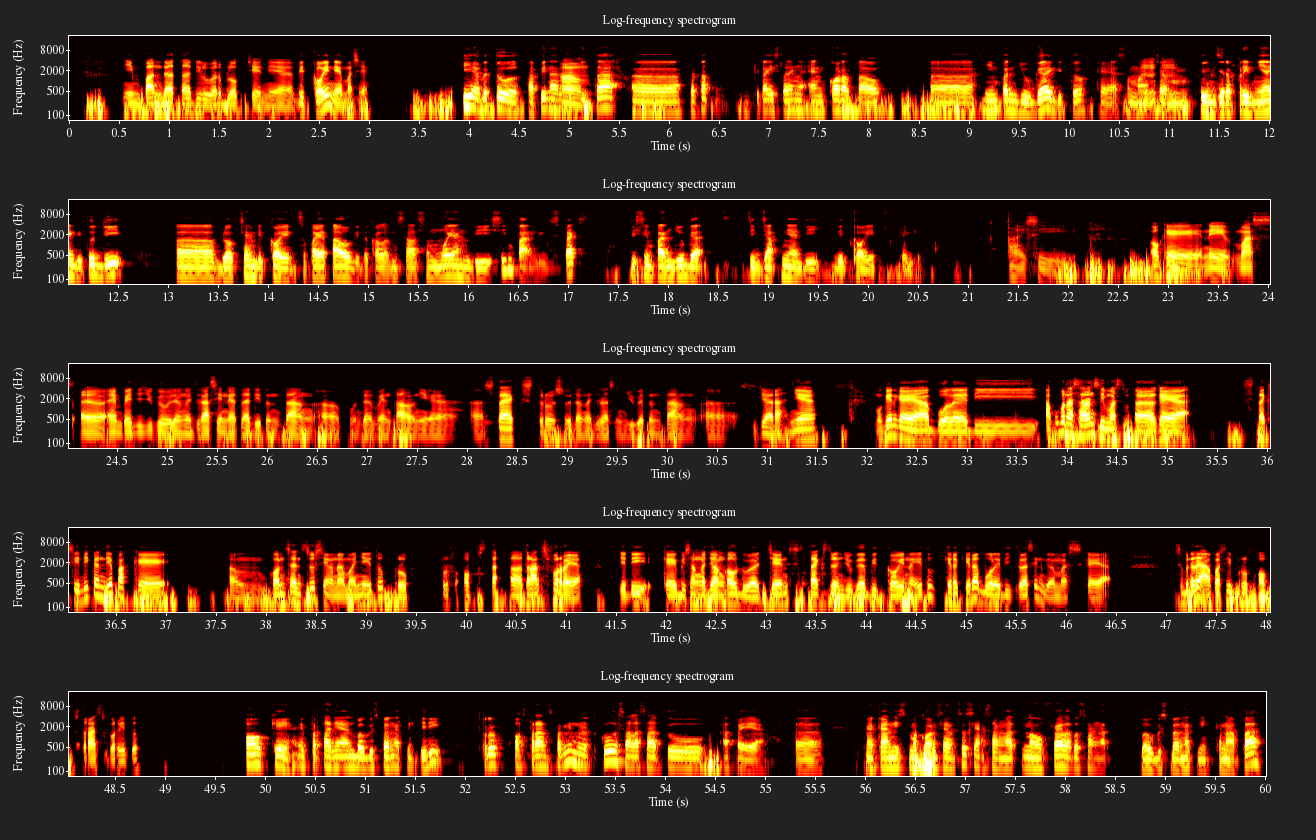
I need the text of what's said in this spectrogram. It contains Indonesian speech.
nyimpan data di luar blockchain-nya Bitcoin ya, Mas ya? Iya betul. Tapi nanti Um. kita uh, tetap kita istilahnya nge-anchor atau uh, nyimpen juga gitu, kayak semacam fingerprint-nya gitu di uh, blockchain Bitcoin supaya tahu gitu kalau misal semua yang disimpan di Stacks disimpan juga jejaknya di Bitcoin kayak gitu. I see. Oke, nih Mas uh, MPJ juga udah ngejelasin ya tadi tentang uh, fundamentalnya uh, Stacks, terus udah ngejelasin juga tentang uh, sejarahnya. Mungkin kayak boleh di, aku penasaran sih Mas, uh, kayak Stacks ini kan dia pakai um, konsensus yang namanya itu proof proof of uh, transfer ya. Jadi kayak bisa ngejangkau dua chain Stacks dan juga Bitcoin. Nah itu kira-kira boleh dijelasin nggak Mas? Kayak sebenarnya apa sih proof of transfer itu? Oke, ini pertanyaan bagus banget nih. Jadi proof of transfer ini menurutku salah satu apa ya uh, mekanisme konsensus yang sangat novel atau sangat bagus banget nih. Kenapa?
